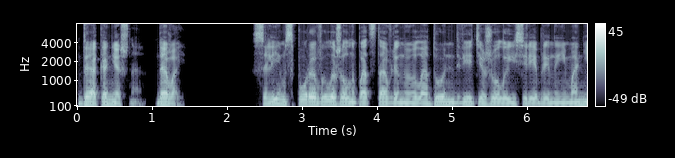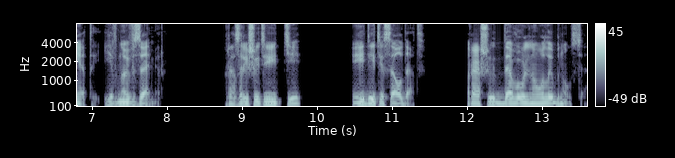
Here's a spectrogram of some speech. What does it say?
Да, конечно, давай». Слим споро выложил на подставленную ладонь две тяжелые серебряные монеты и вновь замер. «Разрешите идти?» «Идите, солдат». Рашид довольно улыбнулся.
